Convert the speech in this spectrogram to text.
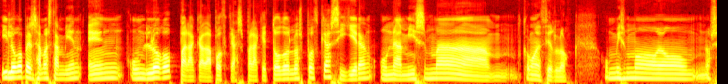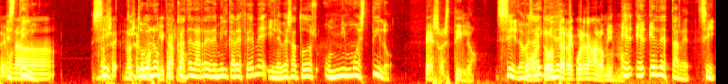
y luego pensamos también en un logo para cada podcast, para que todos los podcasts siguieran una misma, mm, ¿cómo decirlo? Un mismo, no sé, estilo. sí, no sé tú, ves los podcasts de la red de Milcar FM y le ves a todos un mismo estilo. Eso, estilo. Sí, lo ves ahí. todos te recuerdan a lo mismo. Es, de esta red, sí.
